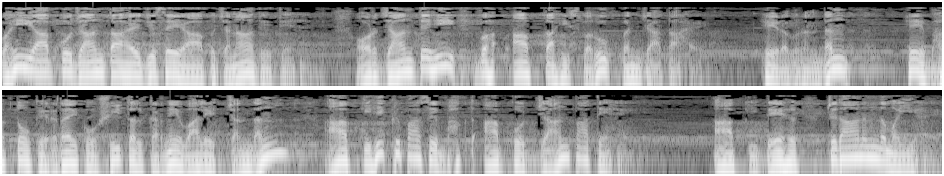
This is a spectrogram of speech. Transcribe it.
वही आपको जानता है जिसे आप जना देते हैं। और जानते ही वह आपका ही स्वरूप बन जाता है। हे रघुनंदन, हे भक्तों के हृदय को शीतल करने वाले चंदन, आपकी ही कृपा से भक्त आपको जान पाते हैं। आपकी देह चिदानंदमयी है।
